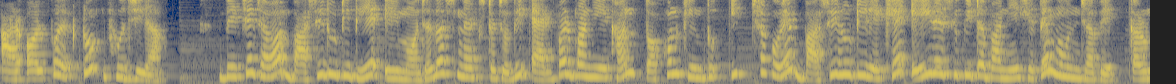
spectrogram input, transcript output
আর অল্প একটু ভুজিয়া। বেঁচে যাওয়া বাসি রুটি দিয়ে এই মজাদার স্ন্যাক্সটা যদি একবার বানিয়ে খান, তখন কিন্তু ইচ্ছা করে বাসি রুটি রেখে এই রেসিপিটা বানিয়ে খেতে মন যাবে, কারণ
